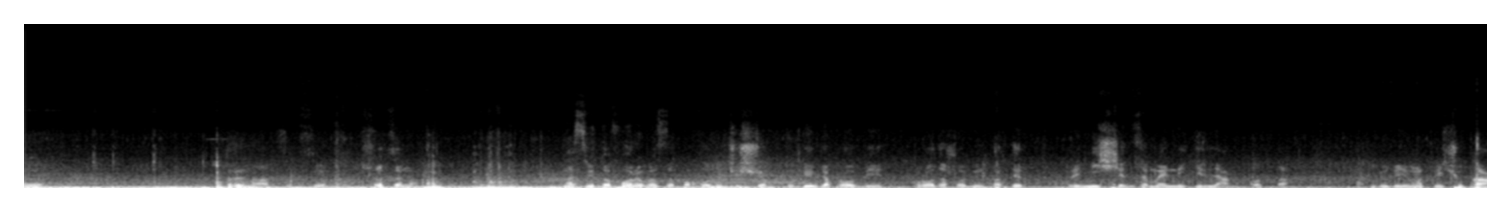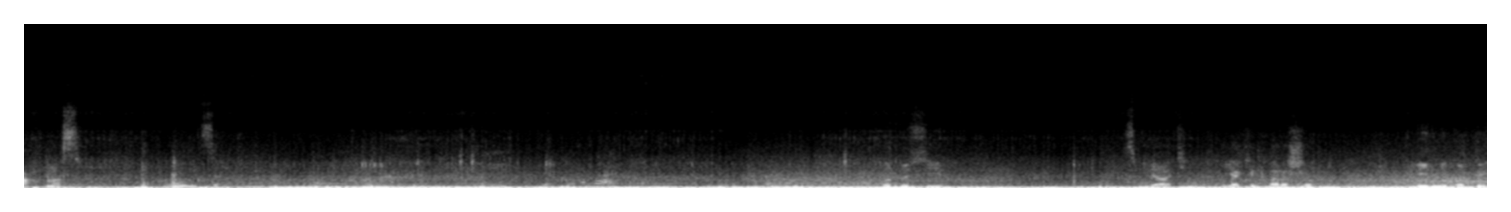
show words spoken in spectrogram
О, 13 сім. Що це на? На світофори вас за походу чи що? Купівля пробі, продаж обмін квартир, приміщень земельних ділянок. От так. Юлії Матвійчука у нас вулиця. Котусі сплять, як їм хорошо. Вільні коти.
